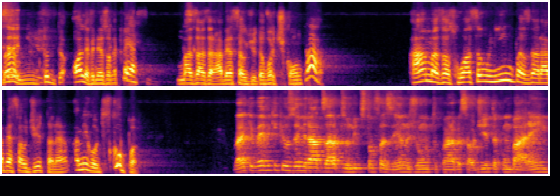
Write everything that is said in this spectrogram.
Não, olha, a Venezuela é péssima, mas a Arábia Saudita eu vou te contar. Ah, mas as ruas são limpas na Arábia Saudita, né? Amigo, desculpa. Vai que ver o que, que os Emirados Árabes Unidos estão fazendo junto com a Arábia Saudita, com o Bahrein.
